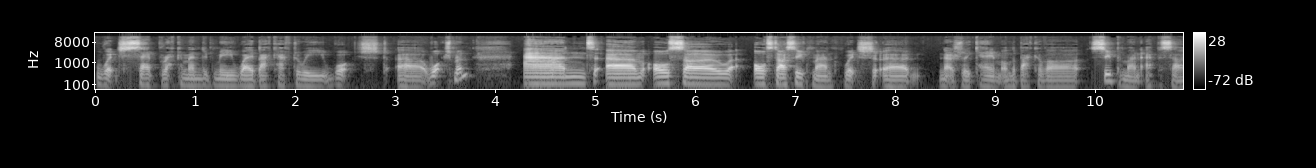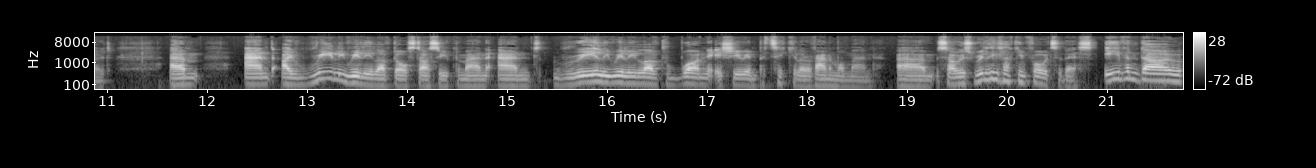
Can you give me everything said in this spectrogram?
which Seb recommended me way back after we watched uh, Watchmen and um, also All Star Superman, which uh, naturally came on the back of our Superman episode. Um, and I really, really loved All Star Superman, and really, really loved one issue in particular of Animal Man. Um, so I was really looking forward to this, even though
